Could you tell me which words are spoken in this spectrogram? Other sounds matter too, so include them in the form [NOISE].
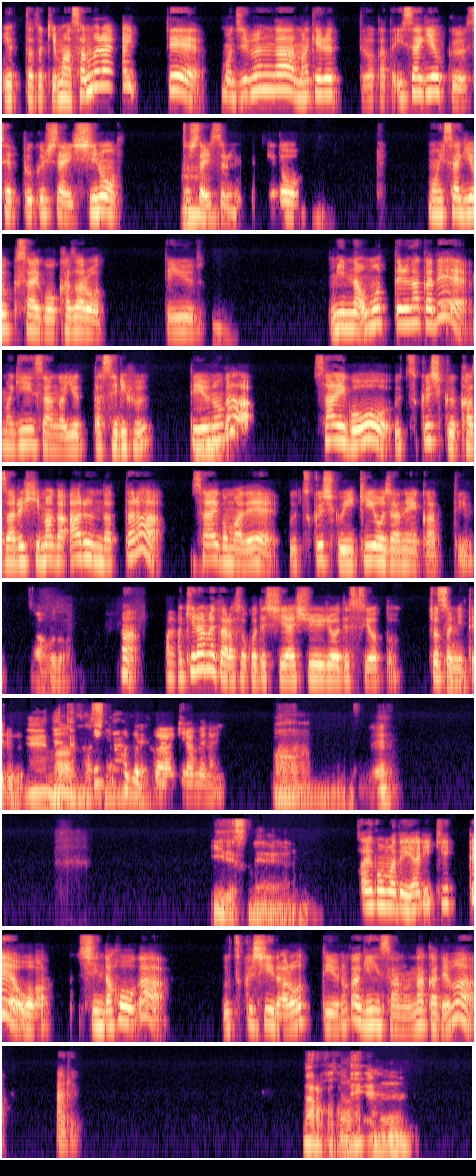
言った時、まあ侍って、もう自分が負けるって分かったら潔く切腹したり死のうとしたりするんですけど、もう潔く最後を飾ろうっていううん、みんな思ってる中で、まあ、銀さんが言ったセリフっていうのが、最後を美しく飾る暇があるんだったら、最後まで美しく生きようじゃねえかっていう。なるほど。諦めたらそこで試合終了ですよと。ちょっと似てる。ね、似てますまあ銀さんねは。絶対諦めない。うんね。いいですね。最後までやりきって終わ死んだ方が美しいだろうっていうのが銀さんの中ではある。なるほどね。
